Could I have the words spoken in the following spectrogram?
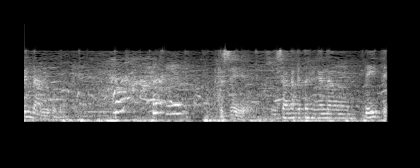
Kalendaryo ko ba? Ha? Bakit? Kasi sana kita hinga ng date eh.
